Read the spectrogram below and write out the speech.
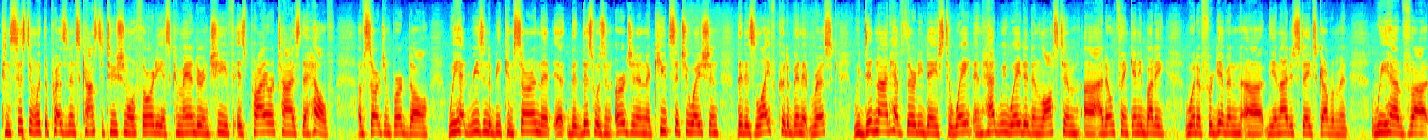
consistent with the president's constitutional authority as commander in chief, is prioritize the health of Sergeant Bergdahl. We had reason to be concerned that, uh, that this was an urgent and acute situation, that his life could have been at risk. We did not have 30 days to wait, and had we waited and lost him, uh, I don't think anybody would have forgiven uh, the United States government. We have, uh,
